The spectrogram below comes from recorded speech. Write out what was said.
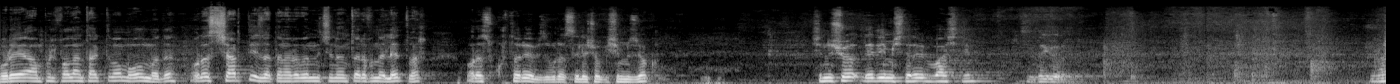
Oraya ampul falan taktım ama olmadı. Orası şart değil zaten arabanın için ön tarafında led var. Orası kurtarıyor bizi. Burasıyla çok işimiz yok. Şimdi şu dediğim işlere bir başlayayım. Siz de görün. Şuna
